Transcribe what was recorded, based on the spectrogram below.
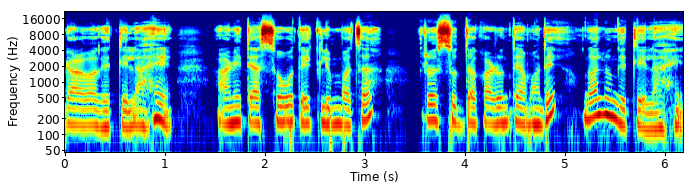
डाळवा घेतलेला आहे. आणि त्याचसोबत एक लिंबाचा रससुद्धा काढून त्यामध्ये घालून घेतलेला आहे.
